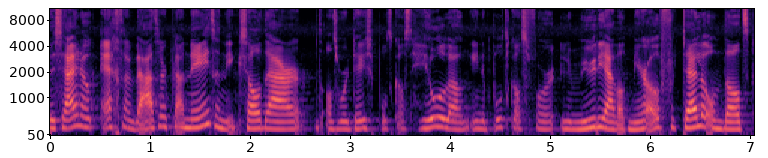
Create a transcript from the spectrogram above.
We zijn ook echt een waterplaneet. En ik zal daar, anders wordt deze podcast heel lang, in de podcast voor Lemuria wat meer over vertellen. Omdat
